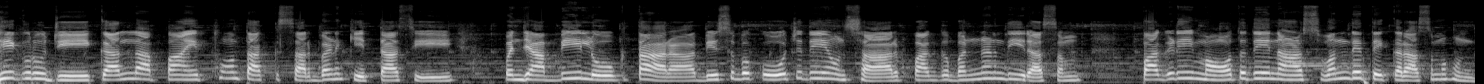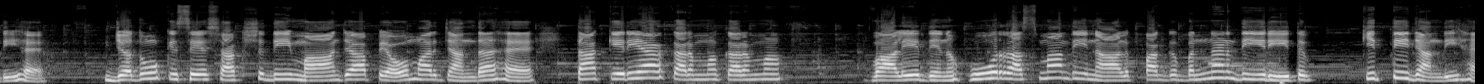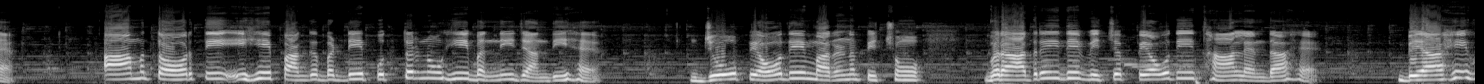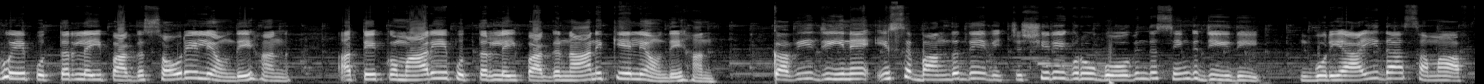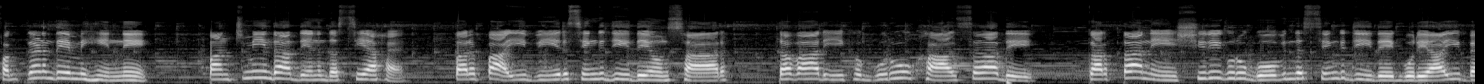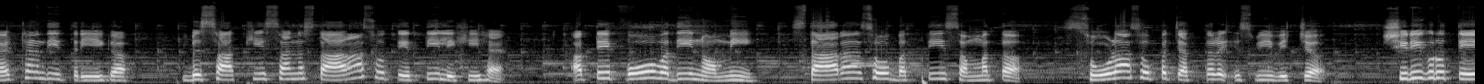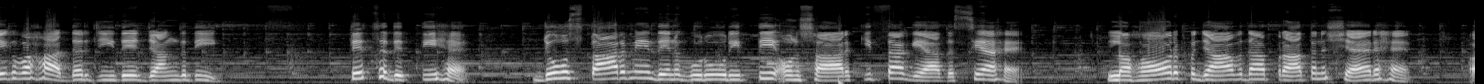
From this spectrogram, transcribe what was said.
ਵਾਹਿਗੁਰੂ ਜੀ ਕੱਲ ਆਪਾਂ ਇੱਥੋਂ ਤੱਕ ਸਰਬਣ ਕੀਤਾ ਸੀ। ਪੰਜਾਬੀ ਲੋਕ ਧਾਰਾ ਵਿਸਵ ਕੋਚ ਦੇ ਅਨੁਸਾਰ ਪੱਗ ਬੰਨਣ ਦੀ ਰਸਮ ਪਗੜੀ ਮੌਤ ਦੇ ਨਾਲ ਸੰਬੰਧਿਤ ਇੱਕ ਰਸਮ ਹੁੰਦੀ ਹੈ। ਜਦੋਂ ਕਿਸੇ ਸ਼ਖਸ ਦੀ ਮਾਂ ਜਾਂ ਪਿਓ ਮਰ ਜਾਂਦਾ ਹੈ, ਤਾਂ ਕਿਰਿਆ ਕਰਮ ਕਰਮ ਵਾਲੇ ਦਿਨ ਹੋਰ ਰਸਮਾਂ ਦੇ ਨਾਲ ਪੱਗ ਬੰਨਣ ਦੀ ਰੀਤ ਕੀਤੀ ਜਾਂਦੀ ਹੈ। ਆਮ ਤੌਰ ਤੇ ਇਹ ਪੱਗ ਵੱਡੇ ਪੁੱਤਰ ਨੂੰ ਹੀ ਬੰਨੀ ਜਾਂਦੀ ਹੈ। ਜੋ ਪਿਓ ਦੇ ਮਰਨ ਪਿੱਛੋਂ ਬਰਾਦਰੀ ਦੇ ਵਿੱਚ ਪਿਓ ਦੀ ਥਾਂ ਲੈਂਦਾ ਹੈ। ਵਿਆਹੇ ਹੋਏ ਪੁੱਤਰ ਲਈ ਪੱਗ ਸਹੁਰੇ ਲਿਆਉਂਦੇ ਹਨ ਅਤੇ ਕੁਮਾਰੀ ਪੁੱਤਰ ਲਈ ਪੱਗ ਨਾਨਕੇ ਲਿਆਉਂਦੇ ਹਨ। ਕਵੀ ਜੀ ਨੇ ਇਸ ਬੰਦ ਦੇ ਵਿੱਚ ਸ੍ਰੀ ਗੁਰੂ ਗੋਬਿੰਦ ਸਿੰਘ ਜੀ ਦੀ ਗੁਰਿਆਈ ਦਾ ਸਮਾਂ ਫੱਗਣ ਦੇ ਮਹੀਨੇ ਪੰਚਮੀ ਦਾ ਦਿਨ ਦੱਸਿਆ ਹੈ। ਪਰ ਭਾਈ ਵੀਰ ਸਿੰਘ ਜੀ ਦੇ ਅਨੁਸਾਰ ਤਵਾਰੀਖ ਗੁਰੂ ਖਾਲਸਾ ਦੇ ਕਰਤਾ ਨੇ ਸ੍ਰੀ ਗੁਰੂ ਗੋਬਿੰਦ ਸਿੰਘ ਜੀ ਦੇ ਗੁਰਿਆਈ ਬੈਠਣ ਦੀ ਤਰੀਕ ਵਿਸਾਖੀ ਸਨ 1733 ਲਿਖੀ ਹੈ ਅਤੇ ਪੋਵਦੀ ਨੌਮੀ 1732 ਸੰਮਤ 1675 ਈਸਵੀ ਵਿੱਚ ਸ੍ਰੀ ਗੁਰੂ ਤੇਗ ਬਹਾਦਰ ਜੀ ਦੇ ਜੰਗ ਦੀ ਤਿਥ ਦਿੱਤੀ ਹੈ, ਜੋ 17ਵੇਂ ਦਿਨ ਗੁਰੂ ਰੀਤੀ ਅਨੁਸਾਰ ਕੀਤਾ ਗਿਆ ਦੱਸਿਆ ਹੈ। ਲਾਹੌਰ, ਪੰਜਾਬ ਦਾ ਪ੍ਰਾਤਨ ਸ਼ਹਿਰ ਹੈ।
